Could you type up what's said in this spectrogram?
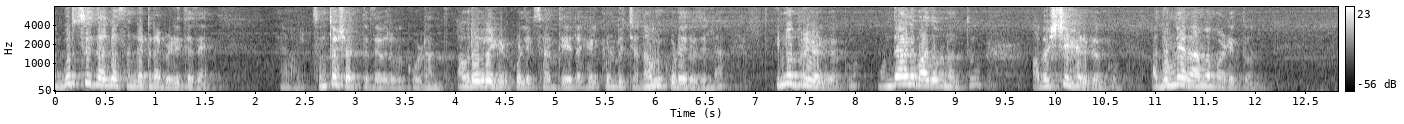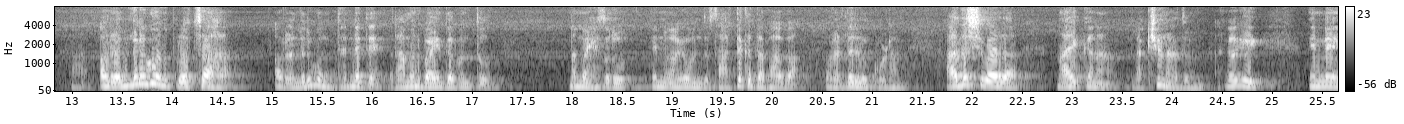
ಗುರುತಿಸಿದಾಗ ಸಂಘಟನೆ ಬೆಳೀತದೆ. ಸಂತೋಷ ಆಗ್ತದೆ ಅವರಿಗೂ ಕೂಡ ಅಂತ. ಅವರವರೇ ಹೇಳ್ಕೊಳ್ಳಿಕ್ಕೆ ಸಾಧ್ಯ ಇಲ್ಲ. ಹೇಳ್ಕೊಂಡು ಚೆನ್ನಾಗೂ ಕೂಡ ಇರೋದಿಲ್ಲ. ಇನ್ನೊಬ್ಬರು ಹೇಳಬೇಕು. ಮುಂದಾಳುವಾದವನಂತೂ ಅವಶ್ಯ ಹೇಳಬೇಕು. ಅದನ್ನೇ ರಾಮ ಮಾಡಿದ್ದು. ಅವರೆಲ್ಲರಿಗೂ ಒಂದು ಪ್ರೋತ್ಸಾಹ. ಅವರೆಲ್ಲರಿಗೂ ಒಂದು ಧನ್ಯತೆ. ರಾಮನ ಬಾಯಿಂದ ಬಂತು ನಮ್ಮ ಹೆಸರು ಎನ್ನುವಾಗ ಒಂದು ಸಾರ್ಥಕದ ಭಾವ ಅವರೆಲ್ಲರಿಗೂ ಕೂಡ. ಆದರ್ಶವಾದ ನಾಯಕನ ಲಕ್ಷಣ ಅದು. ಹಾಗಾಗಿ ನಿನ್ನೆ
